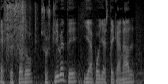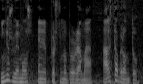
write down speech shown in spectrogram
Esto es todo, suscríbete y apoya este canal y nos vemos en el próximo programa. Hasta pronto.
